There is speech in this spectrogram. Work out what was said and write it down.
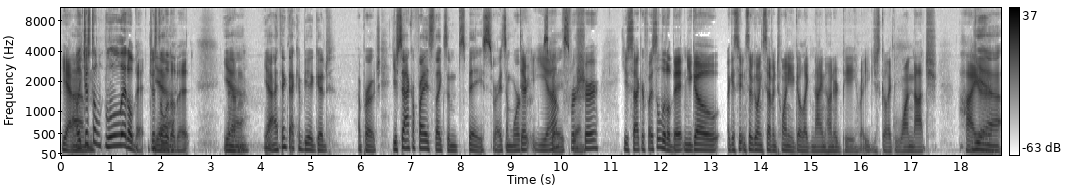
Yeah, like just a little bit, just Um, yeah. a little bit. Yeah, Um, yeah, I think that could be a good approach. You sacrifice like some space, right? Some work. There, yeah, space, for but- sure. You sacrifice a little bit, and you go. I guess instead of going 720, you go like 900p, right? You just go like one notch higher. Yeah,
